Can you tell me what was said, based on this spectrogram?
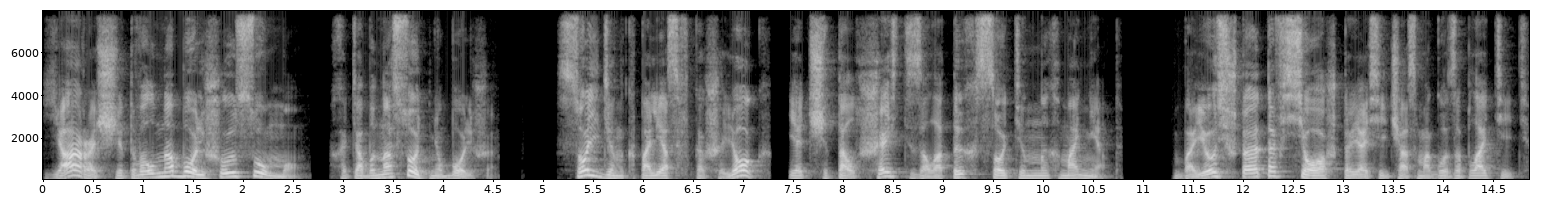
Я рассчитывал на большую сумму, хотя бы на сотню больше. Сольдинг полез в кошелек и отсчитал шесть золотых сотенных монет. Боюсь, что это все, что я сейчас могу заплатить.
